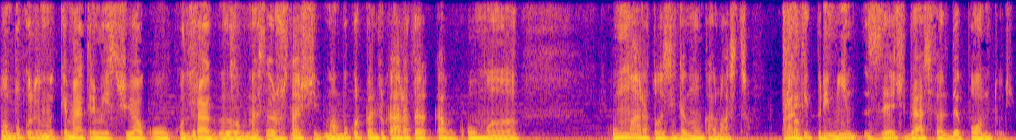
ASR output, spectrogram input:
Mă bucur că mi-a trimis și eu cu, cu drag uh, mesajul ăsta și mă bucur pentru că arată ca cum, uh, cum arată o zi de munca noastră. Practic primim zeci de astfel de ponturi.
